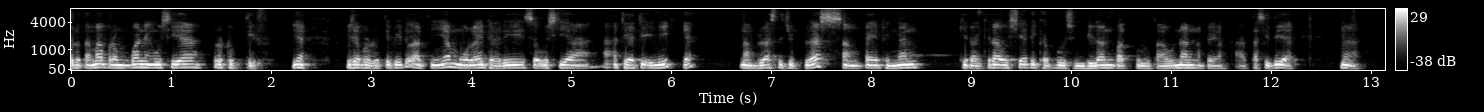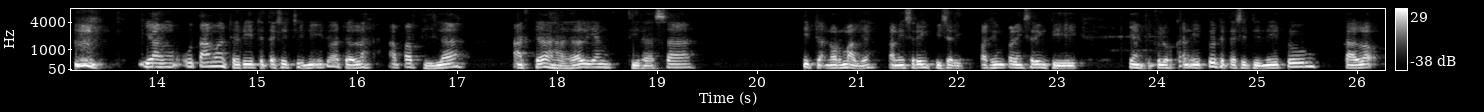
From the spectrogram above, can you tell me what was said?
terutama perempuan yang usia produktif. Ya, usia produktif itu artinya mulai dari seusia adik-adik ini ya, 16, 17 sampai dengan kira-kira usia 39, 40 tahunan sampai ke atas itu ya. Nah, yang utama dari deteksi dini itu adalah apabila ada hal-hal yang dirasa tidak normal ya paling sering bisa di, paling paling sering di yang dikeluhkan itu deteksi dini itu kalau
